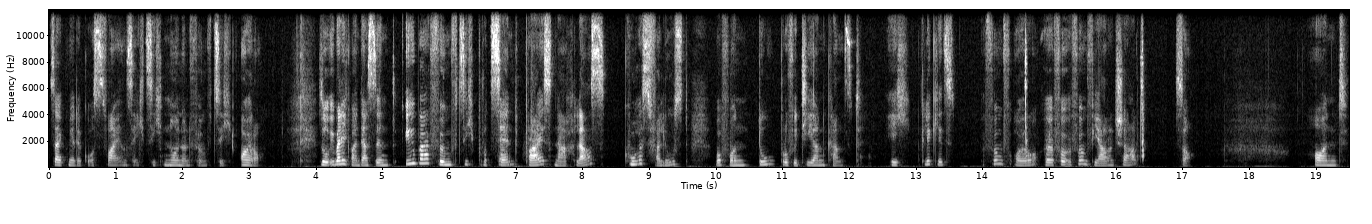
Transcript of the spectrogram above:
zeigt mir der Kurs 62,59 Euro. So, überleg mal, das sind über 50% Preisnachlass, Kursverlust, wovon du profitieren kannst. Ich klicke jetzt 5 Euro, äh, 5 Jahre Chart. So. Und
